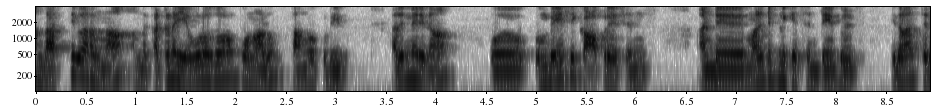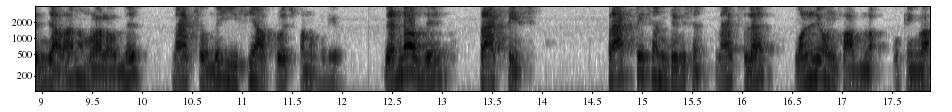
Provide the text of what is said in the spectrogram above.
அந்த அஸ்திவாரம் தான் அந்த கட்டடம் எவ்வளோ தூரம் போனாலும் தாங்கக்கூடியது. அதுமாரி தான் basic operations and multiplication tables இதெல்லாம் தெரிஞ்சாதான் நம்மளால் வந்து மேக்ஸை வந்து ஈஸியாக அப்ரோச் பண்ண முடியும். ரெண்டாவது ப்ராக்டிஸ் ப்ராக்டிஸ் அண்ட் ரிவிஷன் மேக்ஸில் ஒன்லி ஒன் ஃபார்முலா ஓகேங்களா?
